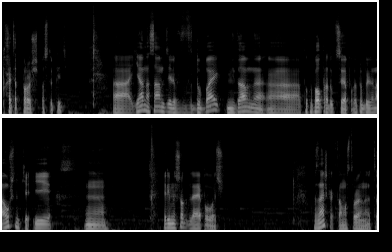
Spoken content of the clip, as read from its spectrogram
хотят проще поступить. А, я на самом деле в Дубай недавно а, покупал продукцию Apple. Это были наушники и ремешок для Apple Watch. Знаешь, как там устроено? Это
